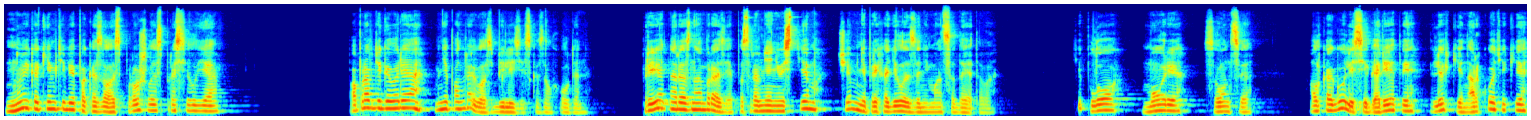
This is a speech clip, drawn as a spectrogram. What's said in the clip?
«Ну и каким тебе показалось прошлое?» – спросил я. «По правде говоря, мне понравилось Белизи», – сказал Холден. «Приятное разнообразие по сравнению с тем, чем мне приходилось заниматься до этого. Тепло, море, солнце, алкоголь и сигареты, легкие наркотики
